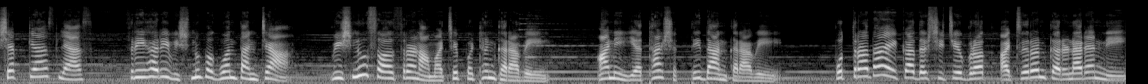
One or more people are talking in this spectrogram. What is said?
शक्य असल्यास श्रीहरी विष्णू भगवंतांच्या विष्णू सहस्रनामाचे पठण करावे आणि यथाशक्ती दान करावे. पुत्रदा एकादशीचे व्रत आचरण करणाऱ्यांनी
